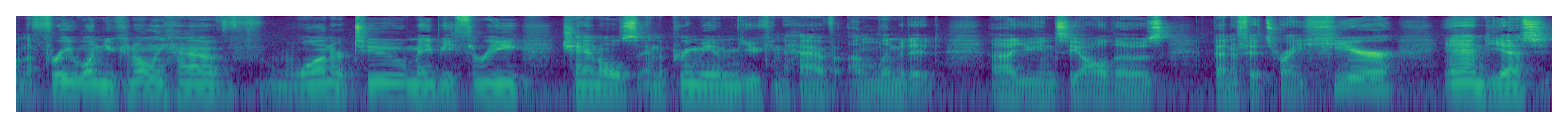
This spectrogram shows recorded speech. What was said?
on the free one, you can only have one or two, maybe three channels, and the premium you can have unlimited. Uh, you can see all those benefits right here. And yes,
